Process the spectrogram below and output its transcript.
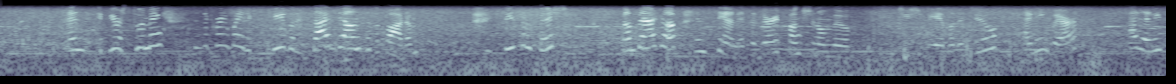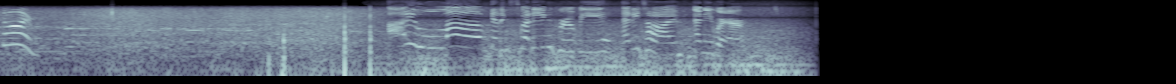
and if you're swimming, this is a great way to be able to dive down to the bottom, see some fish, come back up, and stand. It's a very functional move that you should be able to do anywhere at any time.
